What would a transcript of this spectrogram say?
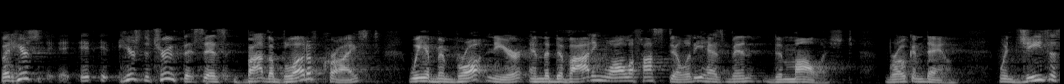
But here's, it, it, here's the truth that says, by the blood of Christ, we have been brought near, and the dividing wall of hostility has been demolished, broken down. When Jesus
